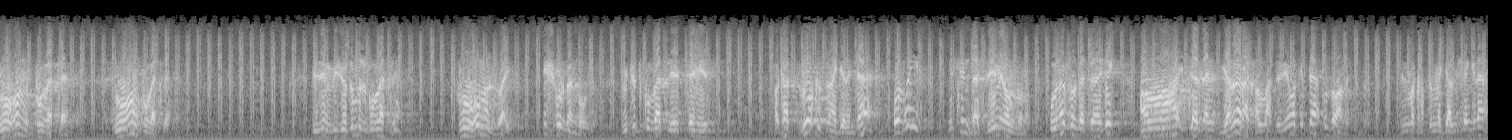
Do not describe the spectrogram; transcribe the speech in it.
ruhun kuvvetlensin. Ruhun kuvvetlensin. Bizim vücudumuz kuvvetli, ruhumuz zayıf. İş buradan doğuyor. Vücut kuvvetli, temiz. Fakat ruh kısmına gelince o zayıf. Niçin besleyemiyoruz onu? Bu nasıl beslenecek? Allah'a içeriden yanarak Allah dediği vakitte o zaman beslenir. Bizim bak hatırıma gelmişken yine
